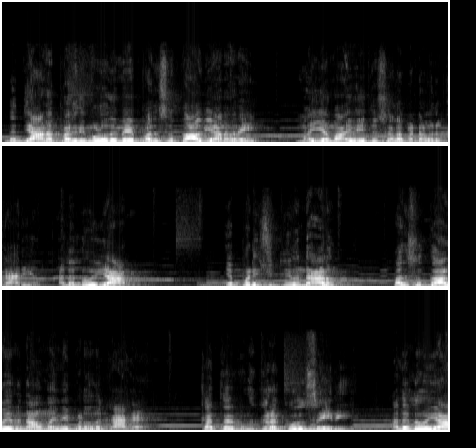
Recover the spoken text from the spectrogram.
இந்த தியான பகுதி முழுவதுமே பரிசுத்த ஆவியானவரை மையமாய் வைத்து சொல்லப்பட்ட ஒரு காரியம். அல்லூயா எப்படி சுற்றி வந்தாலும் பரிசுத்தாவியை நாம் மகிமைப்படுவதற்காக கத்தர் கொடுக்கிற குறு செய்தி. அல்லூயா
